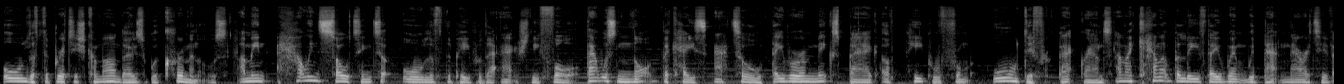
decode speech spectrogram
all of the British commandos were criminals. I mean, how insulting to all of the people that actually fought. That was not the case at all. They were a mixed bag of people from all different backgrounds, and I cannot believe they went with that narrative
